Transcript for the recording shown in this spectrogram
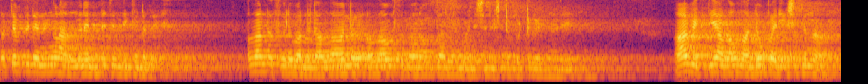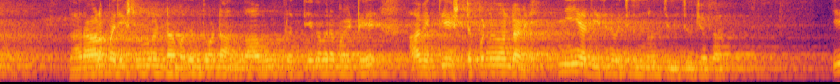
സത്യത്തിൽ നിങ്ങൾ അങ്ങനെ അല്ല ചിന്തിക്കേണ്ടത്. അള്ളാഹുന്റെ റസൂൽ പറഞ്ഞില്ല അള്ളാഹുന്റെ അള്ളാഹു സുബാനവത്താൽ ഒരു മനുഷ്യനെ ഇഷ്ടപ്പെട്ട് കഴിഞ്ഞാൽ ആ വ്യക്തിയെ അള്ളാഹു നല്ലോ പരീക്ഷിക്കുന്ന ധാരാളം പരീക്ഷണങ്ങൾ ഉണ്ടാകും അതെന്തുകൊണ്ട്? അള്ളാഹു പ്രത്യേകപരമായിട്ട് ആ വ്യക്തിയെ ഇഷ്ടപ്പെടുന്നതുകൊണ്ടാണ് ഇനി ഈ അജീസിനെ വെച്ചിട്ട് നിങ്ങളൊന്ന് ചിന്തിച്ച് നോക്കി നോക്കാം. ഈ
